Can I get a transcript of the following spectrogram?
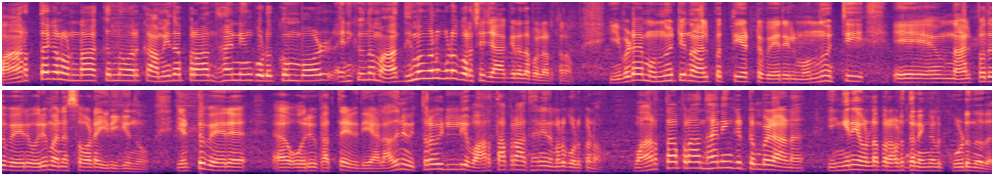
വാർത്തകൾ ഉണ്ടാക്കുന്നവർക്ക് അമിത പ്രാധാന്യം കൊടുക്കുമ്പോൾ എനിക്കൊന്ന് മാധ്യമങ്ങളും കൂടെ കുറച്ച് ജാഗ്രത പുലർത്തണം. ഇവിടെ മുന്നൂറ്റി നാൽപ്പത്തി എട്ട് പേരിൽ മുന്നൂറ്റി നാൽപ്പത് പേര് ഒരു മനസ്സോടെ ഇരിക്കുന്നു. എട്ട് പേര് ഒരു കത്തെഴുതിയാൽ അതിന് ഇത്ര വലിയ വാർത്താ പ്രാധാന്യം നമ്മൾ കൊടുക്കണോ? വാർത്താ പ്രാധാന്യം കിട്ടുമ്പോഴാണ് ഇങ്ങനെയുള്ള പ്രവർത്തനങ്ങൾ കൂടുന്നത്.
